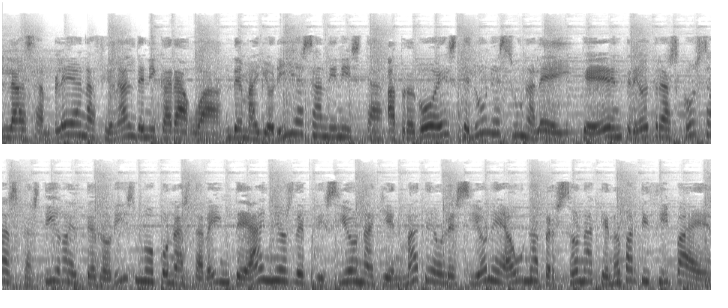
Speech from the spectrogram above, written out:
La Asamblea Nacional de Nicaragua, de mayoría sandinista, aprobó este lunes una ley, que entre otras cosas castiga el terrorismo con hasta 20 años de prisión a quien mate o lesione a una persona que no participa en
